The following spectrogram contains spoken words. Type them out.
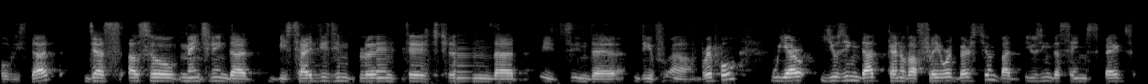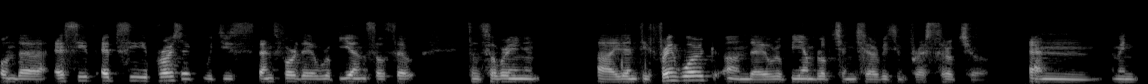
publish that. Just also mentioning that besides this implementation that is in the DIF uh, repo, we are using that kind of a flavored version, but using the same specs on the ESSIF EBSI project, which is, stands for the European Self-Sovereign Identity Framework on the European Blockchain Service Infrastructure. And I mean,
